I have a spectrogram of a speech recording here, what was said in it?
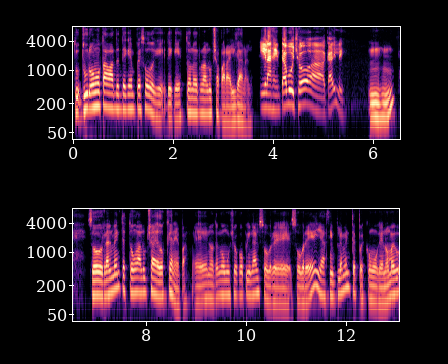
¿Tú, tú lo notabas desde que empezó de que, de que esto no era una lucha para él ganar? Y la gente abuchó a Kylie. So, realmente esto es una lucha de dos kenepas. Eh, no tengo mucho que opinar sobre, sobre ella. Simplemente, pues, como que no me.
